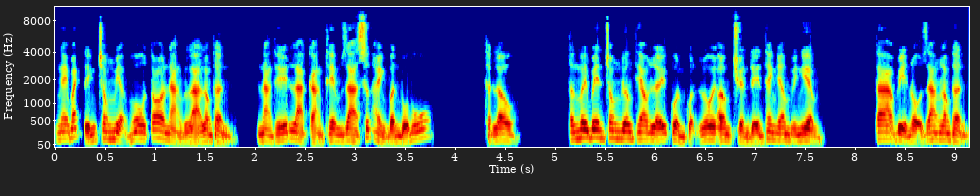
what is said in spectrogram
nghe bách tính trong miệng hô to nàng là long thần, nàng thế là càng thêm ra sức hành vân bố vũ. Thật lâu, tầng mây bên trong nương theo lấy quần quận lôi âm chuyển đến thanh âm uy nghiêm. Ta vì nộ giang long thần.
